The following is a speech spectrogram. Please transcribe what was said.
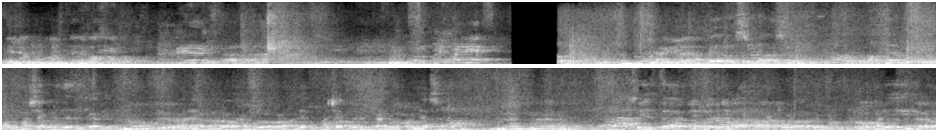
నేను కోసం నా పేరు శ్రీనివాస్ నేను ఉప్పల్ మత్స్యాభివృద్ధి అధికారి కార్యాలయంలో ఎప్పుడో అదే మత్స్యాభివృద్ధి అధికారిగా పనిచేస్తుంటాను శ్రీయుత నెల్లూరు జిల్లా కలెక్టర్ వారు మరియు ఎన్నికల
